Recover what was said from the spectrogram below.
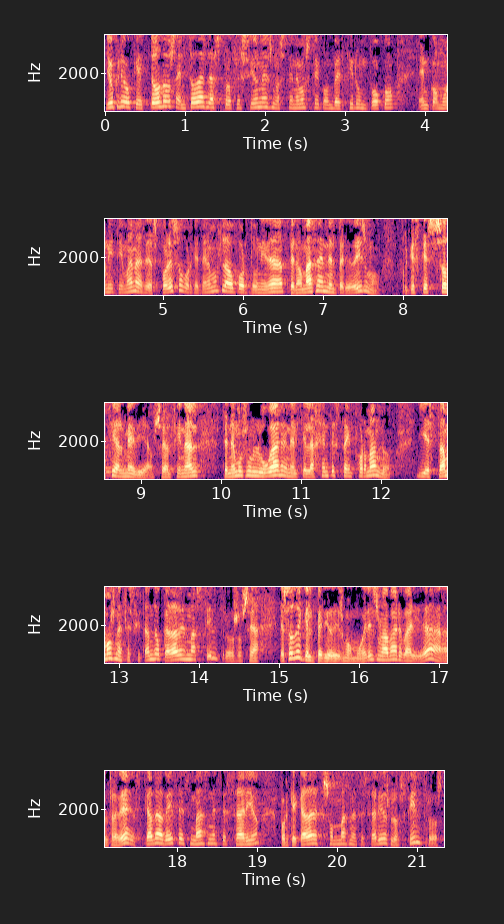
yo creo que todos, en todas las profesiones, nos tenemos que convertir un poco en community managers. Por eso, porque tenemos la oportunidad, pero más en el periodismo, porque es que es social media. O sea, al final tenemos un lugar en el que la gente está informando y estamos necesitando cada vez más filtros. O sea, eso de que el periodismo muere es una barbaridad. Al revés, cada vez es más necesario, porque cada vez son más necesarios los filtros.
